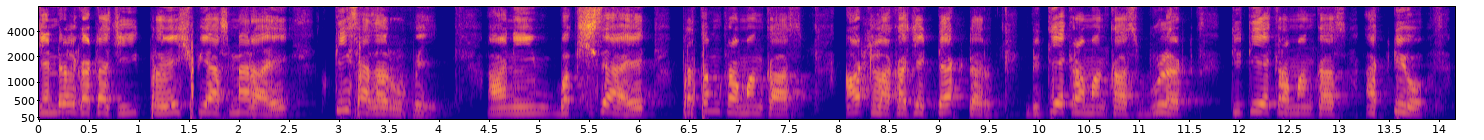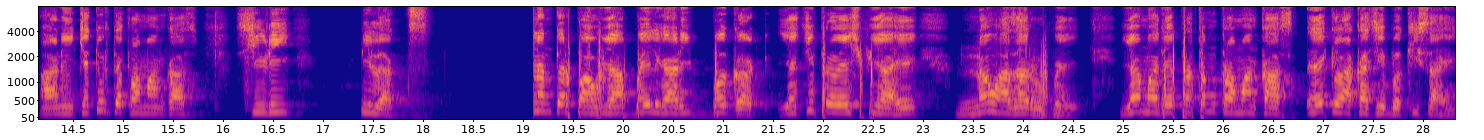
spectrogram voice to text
जनरल गटाची प्रवेश फी असणार आहे तीस हजार रुपये. आणि बक्षिसे आहेत प्रथम क्रमांकास आठ लाखाचे ट्रॅक्टर द्वितीय क्रमांकास बुलट तृतीय क्रमांकास ॲक्टिओ आणि चतुर्थ क्रमांकास शिडी टिलक्स. नंतर पाहूया बैलगाडी ब गट याची प्रवेश फी आहे नऊ हजार रुपये. यामध्ये प्रथम क्रमांकास एक लाखाचे बक्षीस आहे.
